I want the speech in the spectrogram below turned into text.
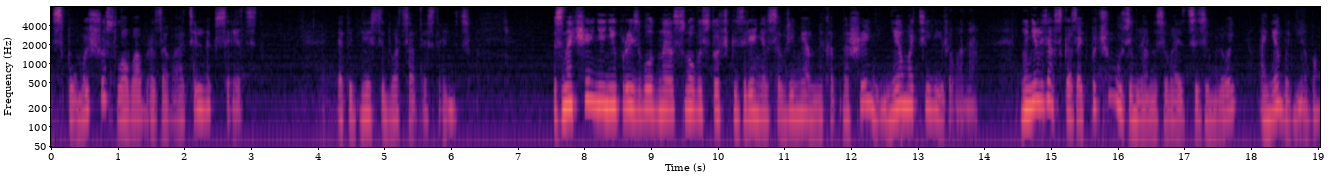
с помощью словообразовательных средств. Это 220 страница. Значение непроизводной основы с точки зрения современных отношений не мотивировано. Но нельзя сказать, почему Земля называется Землей, а небо – небом.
